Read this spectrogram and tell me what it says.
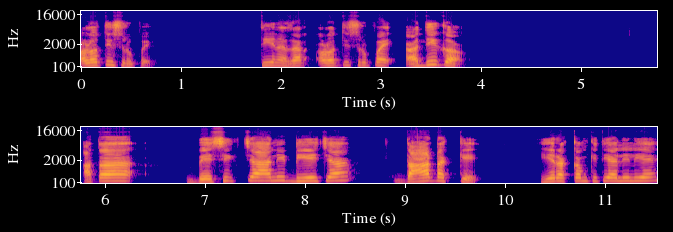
अडोतीस रुपये. तीन हजार अडोतीस रुपये अधिक. आता बेसिकच्या आणि डी एच्या दहा टक्के ही रक्कम किती आलेली आहे?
